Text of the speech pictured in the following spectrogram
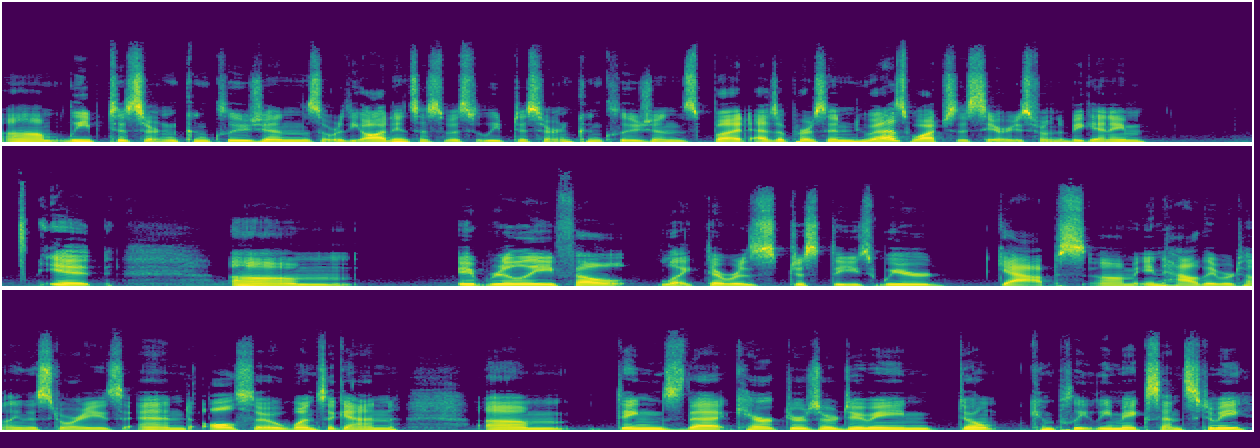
um, leap to certain conclusions, or the audience is supposed to leap to certain conclusions. But as a person who has watched this series from the beginning, it um, it really felt like there was just these weird gaps um, in how they were telling the stories, and also once again, um, things that characters are doing don't completely make sense to me.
